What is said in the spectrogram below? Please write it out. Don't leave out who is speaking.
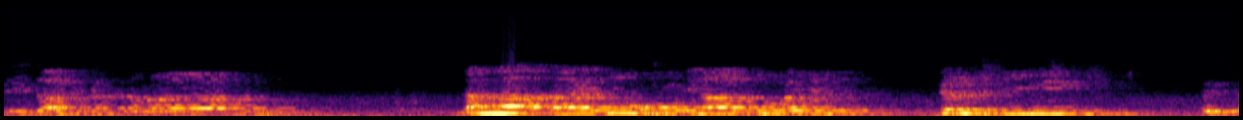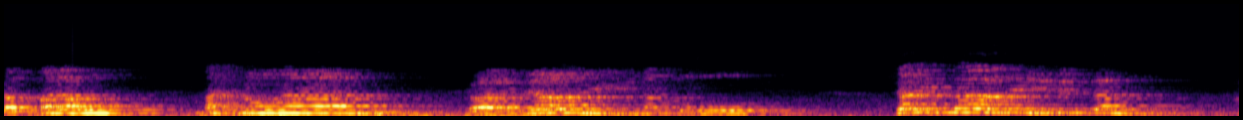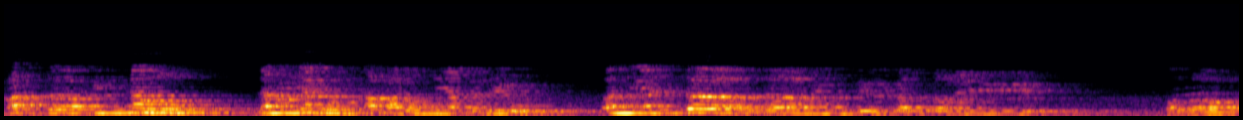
Speaker 1: في ذلك الزمان. لما أتى إلى استقبله كرجال من شرسان حتى إنه يقدر أن يزداد من تلك الطريق. فضاقا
